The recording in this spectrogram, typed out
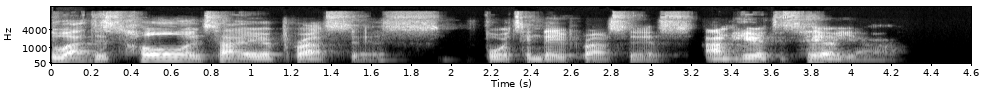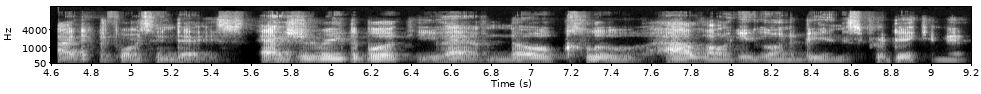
throughout this whole entire process, 14 day process, I'm here to tell y'all I did 14 days. As you read the book, you have no clue how long you're going to be in this predicament.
